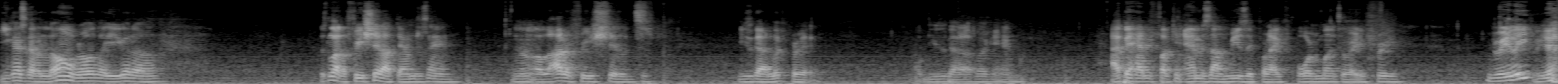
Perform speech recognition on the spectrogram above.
you guys got to loan, bro. Like you gotta. There's a lot of free shit out there. I'm just saying, you know, a lot of free shit. Just, you just gotta look for it. You just gotta fucking. I've been having fucking Amazon Music for like four months already, free. Really? Yeah.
